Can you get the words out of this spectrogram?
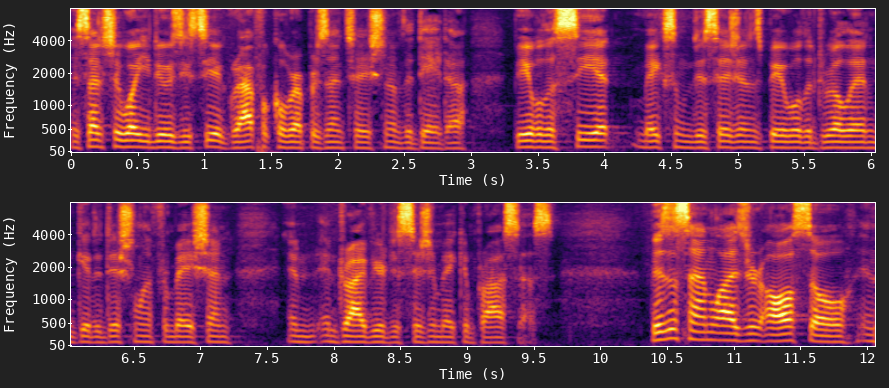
essentially what you do is you see a graphical representation of the data, be able to see it, make some decisions, be able to drill in, get additional information, and, and drive your decision making process. Business Analyzer also, in,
